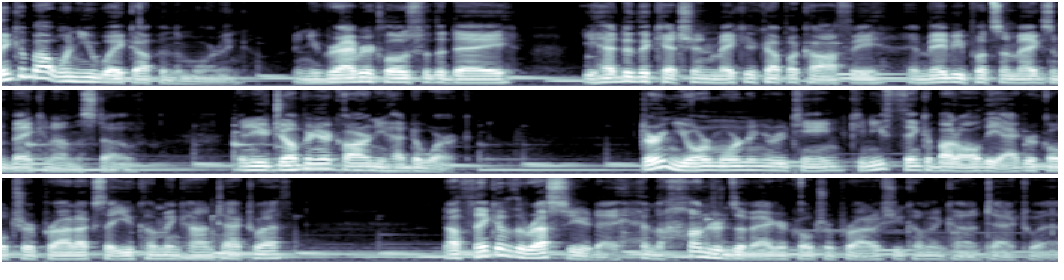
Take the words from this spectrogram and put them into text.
Think about when you wake up in the morning and you grab your clothes for the day, you head to the kitchen, make your cup of coffee, and maybe put some eggs and bacon on the stove. Then you jump in your car and you head to work. During your morning routine, can you think about all the agriculture products that you come in contact with? Now think of the rest of your day and the hundreds of agriculture products you come in contact with.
